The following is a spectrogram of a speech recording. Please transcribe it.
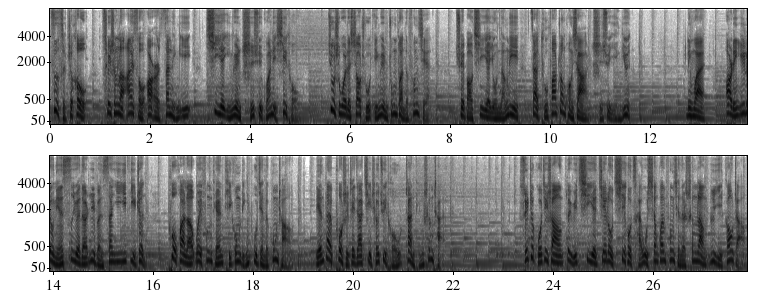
自此之后，催生了 ISO 二二三零一企业营运持续管理系统，就是为了消除营运中断的风险，确保企业有能力在突发状况下持续营运。另外，二零一六年四月的日本三一一地震，破坏了为丰田提供零部件的工厂，连带迫使这家汽车巨头暂停生产。随着国际上对于企业揭露气候财务相关风险的声浪日益高涨，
